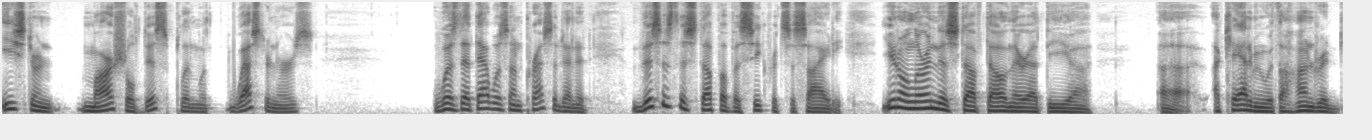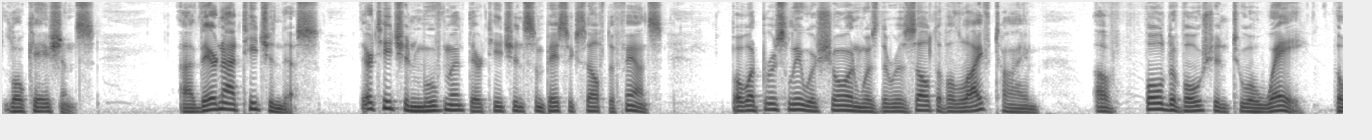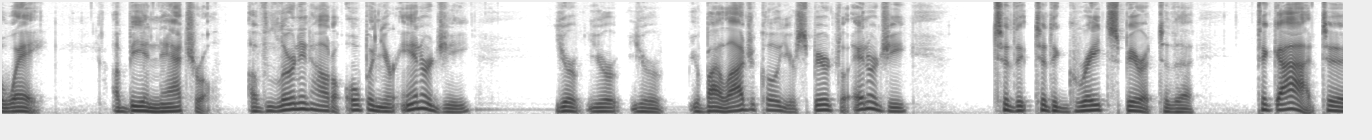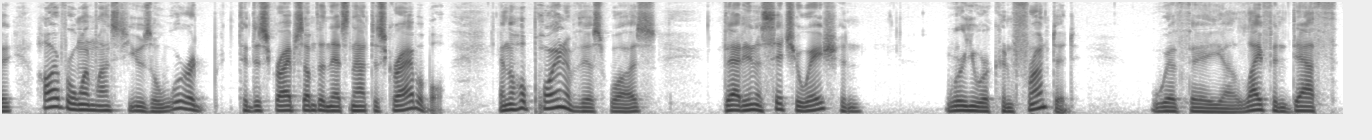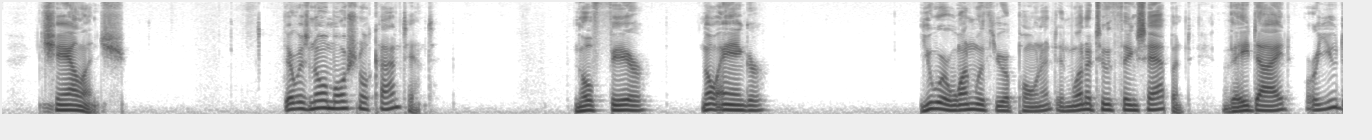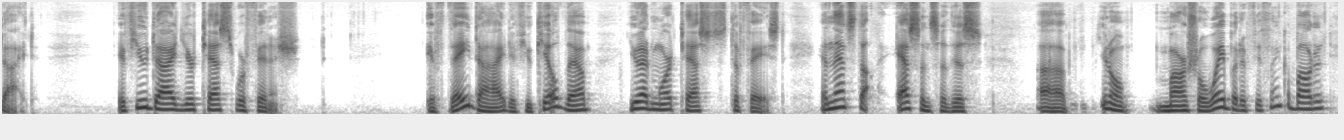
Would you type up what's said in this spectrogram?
Eastern martial discipline with Westerners was that that was unprecedented. This is the stuff of a secret society. You don't learn this stuff down there at the uh, uh, academy with a hundred locations. Uh, they're not teaching this. They're teaching movement. They're teaching some basic self-defense. But what Bruce Lee was showing was the result of a lifetime of full devotion to a way, the way of being natural, of learning how to open your energy, your your your your biological, your spiritual energy to the to the great spirit, to the to God, to however one wants to use a word to describe something that's not describable. And the whole point of this was that in a situation where you were confronted with a uh, life and death challenge, there was no emotional content, no fear, no anger. You were one with your opponent, and one or two things happened they died or you died. If you died, your tests were finished. If they died, if you killed them, you had more tests to face. And that's the essence of this, uh, you know, martial way. But if you think about it,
